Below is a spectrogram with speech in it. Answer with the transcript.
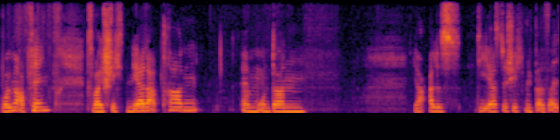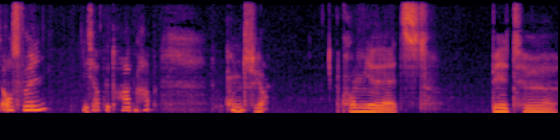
Bäume abfällen, zwei Schichten Erde abtragen ähm, und dann ja alles die erste Schicht mit Basalt ausfüllen, die ich abgetragen habe. Und ja, komm jetzt. Bitte.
